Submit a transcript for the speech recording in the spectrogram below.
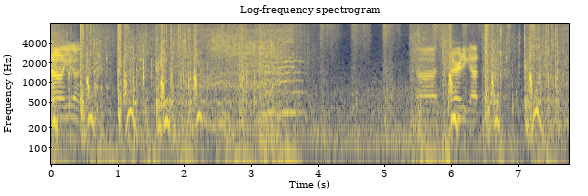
No, you don't. Uh, I already got that.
